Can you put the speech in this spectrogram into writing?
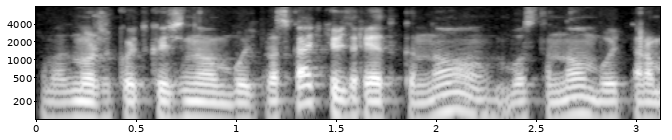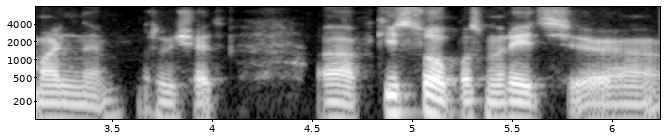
Возможно, какое-то казино будет проскакивать редко, но в основном будет нормальное размещать. А, в Кейсо посмотреть, э,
